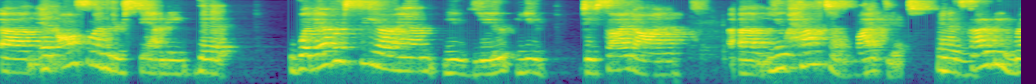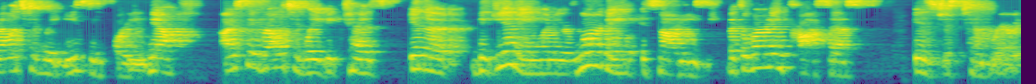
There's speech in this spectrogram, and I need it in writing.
Um, and also understanding that whatever crm you you, you decide on um, you have to like it and it's got to be relatively easy for you. Now, I say relatively because in the beginning, when you're learning, it's not easy, but the learning process is just temporary.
